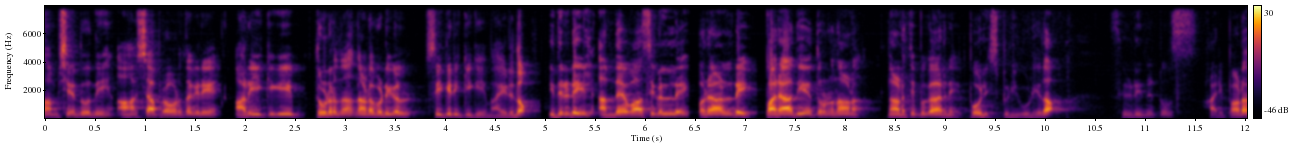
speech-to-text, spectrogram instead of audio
സംശയം തോന്നി ആശാപ്രവർത്തകരെ അറിയിക്കുകയും തുടർന്ന് നടപടികൾ സ്വീകരിക്കുകയുമായിരുന്നു. ഇതിനിടയിൽ അന്തേവാസികളിലെ ഒരാളുടെ പരാതിയെ തുടർന്നാണ് നടത്തിപ്പുകാരനെ പോലീസ് പിടികൂടിയത്. C news Harippad.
